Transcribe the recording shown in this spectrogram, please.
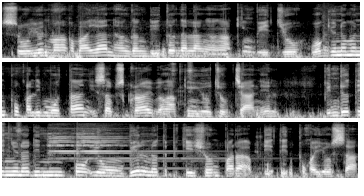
So, yun mga kabayan, hanggang dito na lang ang aking video. Huwag nyo naman po kalimutan i-subscribe ang aking YouTube channel. Pindutin nyo na din po yung bell notification para updated po kayo sa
